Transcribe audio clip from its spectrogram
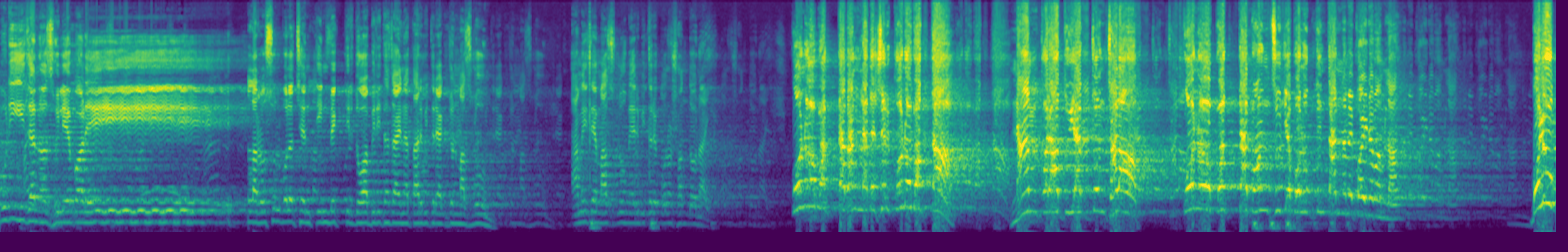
বুড়ি যেন ঝুলে পড়ে। আল্লাহ রসুল বলেছেন, তিন ব্যক্তির দোয়া বিরিথা যায় না, তার ভিতরে একজন মাজলুম। আমি যে মাজলুম, এর ভিতরে কোনো সন্দেহ নাই। কোন বক্তা, বাংলাদেশের কোন বক্তা, নাম করা দুই একজন ছাড়া, কোন বক্তা যে বলুক দিন, তার নামে কয়টা মামলা? বলুক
